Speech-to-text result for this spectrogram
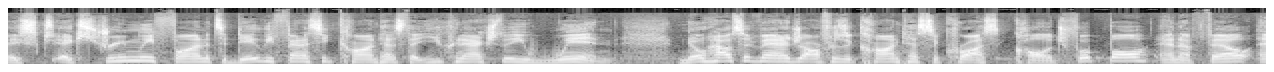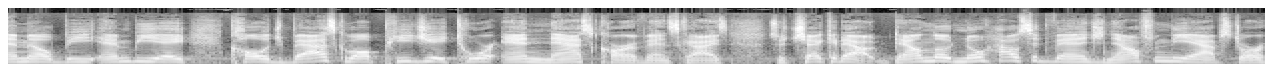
It's extremely fun. It's a daily fantasy contest that you can actually win. No House Advantage offers a contest across college football, NFL, MLB, NBA, college basketball, PGA Tour, and NASCAR events, guys. So check it out. Download No House Advantage now from the App Store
